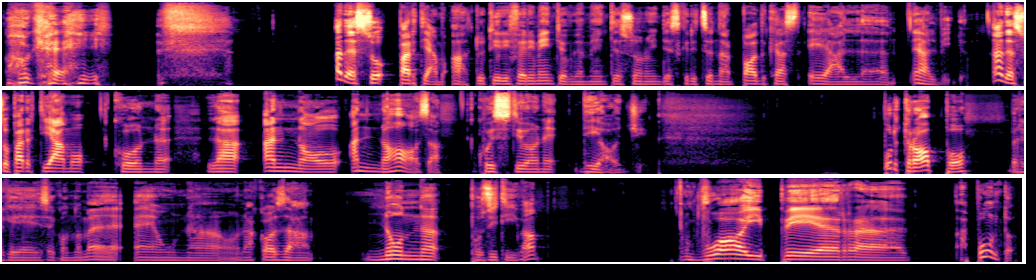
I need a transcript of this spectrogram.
Ok. Adesso partiamo. Ah, tutti i riferimenti ovviamente sono in descrizione al podcast e al, e al video. Adesso partiamo con la anno, annosa questione di oggi. Purtroppo, perché secondo me è una, una cosa non positiva, vuoi per appunto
